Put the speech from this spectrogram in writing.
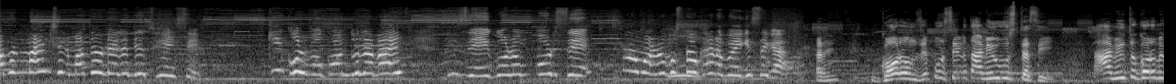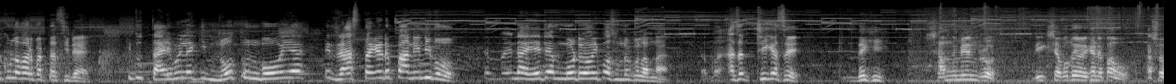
আবার মানুষের মাথায় ডালে দিয়ে হয়েছে কি করব কোন দুলা ভাই যে গরম পড়ছে আমার অবস্থাও খারাপ হয়ে গেছে গা। আরে গরম যে পড়ছে এটা তো আমিও বুঝতেছি। আমিও তো গরমে কুলাবার পারতাছি না। কিন্তু তাই বলে কি নতুন বউ রাস্তাঘাটে পানি নিব? না এটা মোটেও আমি পছন্দ করলাম না। আচ্ছা ঠিক আছে। দেখি সামনে মেন রোড রিক্সা বোধহয় ওইখানে পাবো। আসো।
